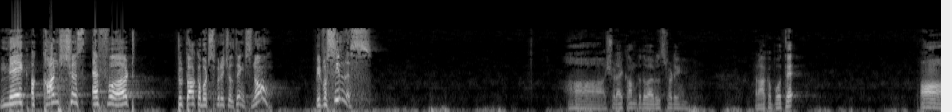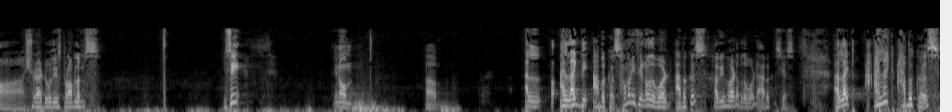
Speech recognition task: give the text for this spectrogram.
make a conscious effort to talk about spiritual things. No. It was seamless. Should I come to the Bible study? Rakapote. Ah, should I do these problems? You see, you know, I, I like the abacus. How many of you know the word abacus? Have you heard of the word abacus? Yes. I like, I like abacus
